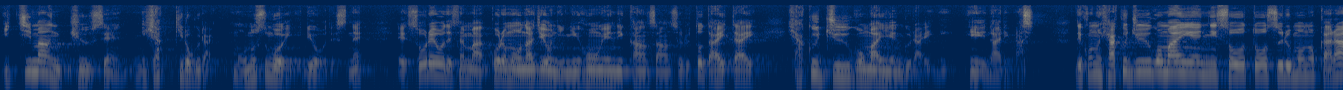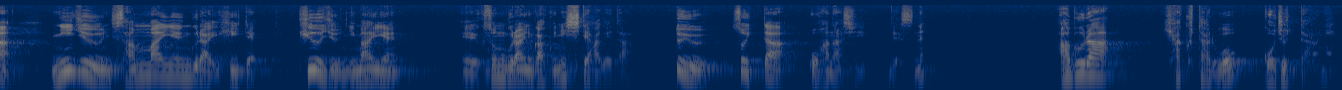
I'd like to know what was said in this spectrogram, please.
1万9200キロぐらいものすごい量ですね。それをですねまあこれも同じように日本円に換算すると大体115万円ぐらいになります。でこの115万円に相当するものから23万円ぐらい引いて92万円、えー、そのぐらいの額にしてあげたというそういったお話ですね。油100タルを50タルに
